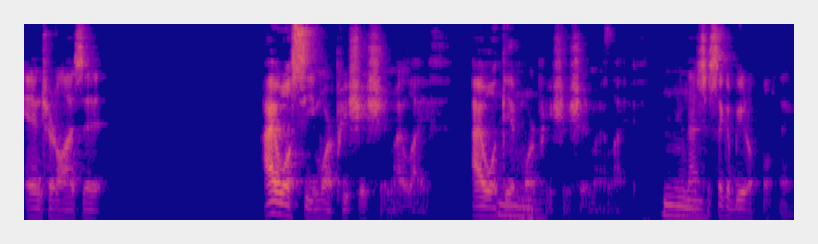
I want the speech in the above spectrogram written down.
and internalize it, I will see more appreciation in my life. I will give more appreciation in my life, Hmm. and that's just like a beautiful thing.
